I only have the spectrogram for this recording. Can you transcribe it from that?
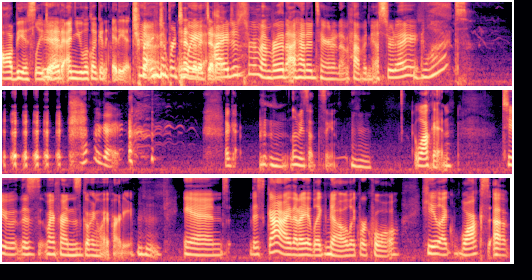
obviously did, Yeah. and you look like an idiot trying to pretend Wait, that it didn't. I just remembered I had a tearing it up happen yesterday. what? okay. okay. Let me set the scene. Mm-hmm. Walk in to this my friend's going away party, mm-hmm. and this guy that I like know, like we're cool. He like walks up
